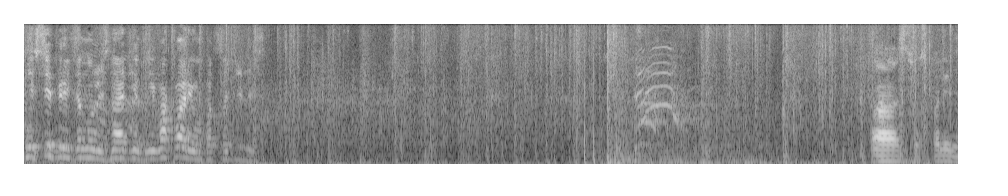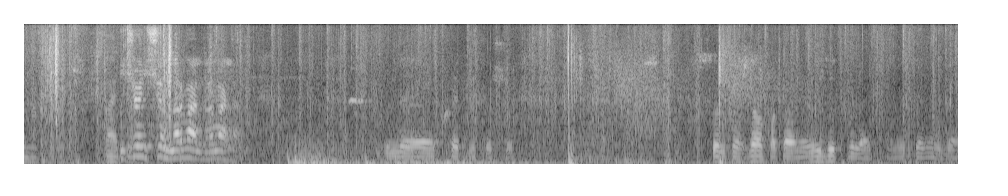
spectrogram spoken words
Не все перетянулись на один и в аквариум подсадились. А, все, спалили нас, короче. Снайпер. Ничего, ничего, нормально, нормально. Бля, хэт не пошел. Сколько ждал, пока они уйдут, блядь. Они все не ждали.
